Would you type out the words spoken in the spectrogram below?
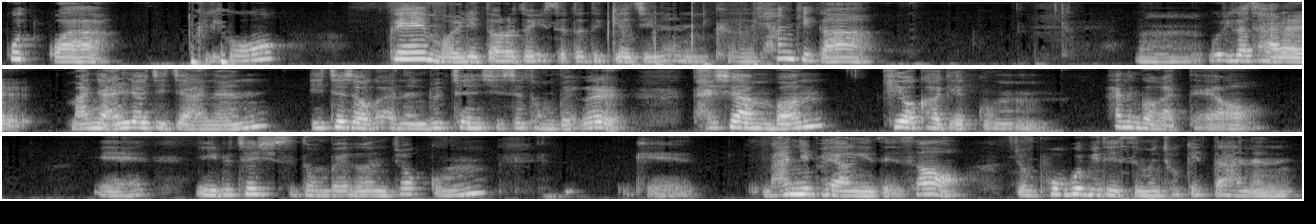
꽃과 그리고 꽤 멀리 떨어져 있어도 느껴지는 그 향기가 음, 우리가 잘 많이 알려지지 않은 잊혀져가는 루첸시스 동백을 다시 한번 기억하게끔 하는 것 같아요. 예, 이 루체시스 동백은 조금 이렇게 많이 배양이 돼서 좀 보급이 됐으면 좋겠다 하는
